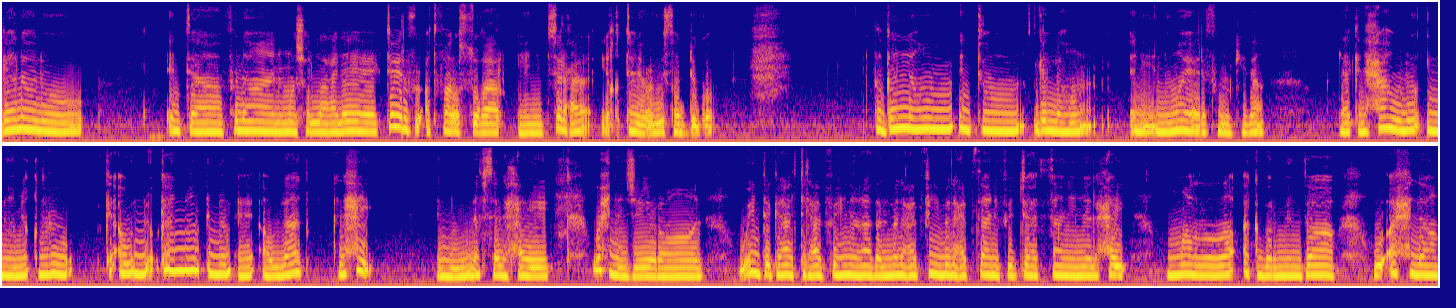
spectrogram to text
قالوا له انت فلان وما شاء الله عليك. تعرف الأطفال الصغار يعني بسرعة يقتنعوا ويصدقوا فقال لهم أنتم قال لهم يعني إنه ما يعرفهم كذا لكن حاولوا إنهم يقنعوا كأنهم إنهم إيه أولاد الحي. إنه من نفس الحي وإحنا جيران وإنت قاعد تلعب في هنا هذا الملعب في ملعب ثاني في الجهة الثانية من الحي. مرة أكبر من ذا وأحلى.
